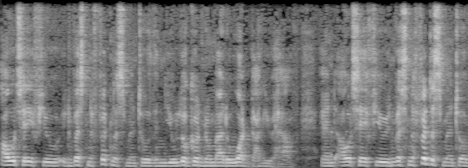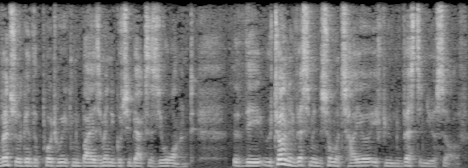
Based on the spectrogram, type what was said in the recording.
I would say if you invest in a fitness mentor, then you look good no matter what bag you have. And I would say if you invest in a fitness mentor, eventually you'll get the point where you can buy as many Gucci bags as you want. The return on investment is so much higher if you invest in yourself.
